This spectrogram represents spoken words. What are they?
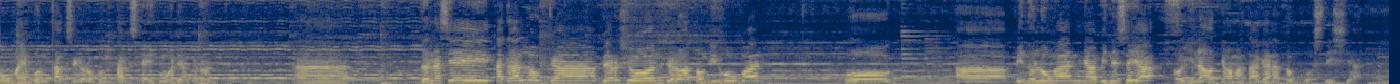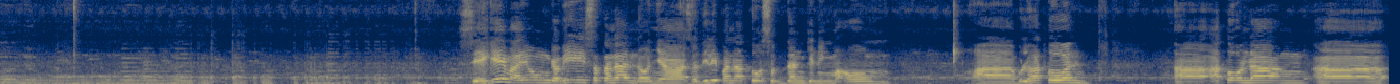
O may buntag siguro buntag sa imo dia karon. Ah doon na siya Tagalog nga version pero atong gihubad. O ah, pinulungan nga binisaya. O hinaot nga matagan atong ustisya Sige, mayong gabi sa tanan no nya sa dili pa nato sugdan kining maong ah buluhaton. Ah ato nang ah,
